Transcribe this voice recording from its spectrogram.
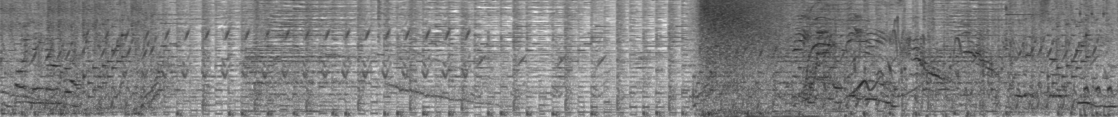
I'm! Diabetes! So busy!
